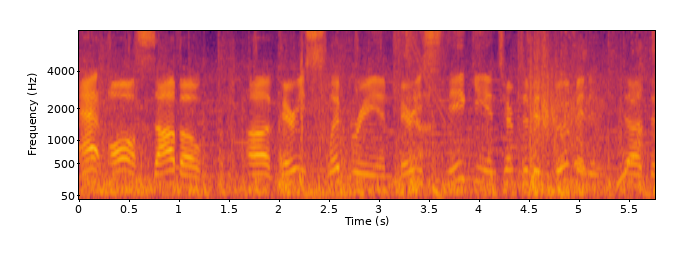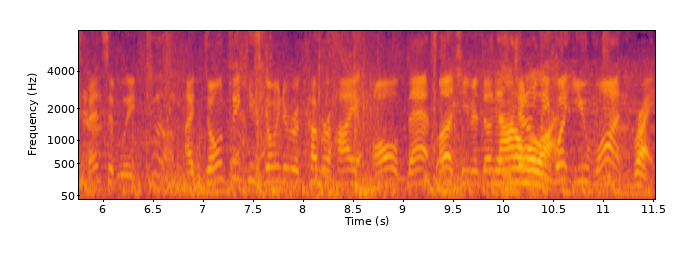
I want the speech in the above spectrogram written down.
at all. Sabo uh, very slippery and very sneaky in terms of his movement uh, defensively. I don't think he's going to recover high all that much, even though that's Not generally what you want. Right.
